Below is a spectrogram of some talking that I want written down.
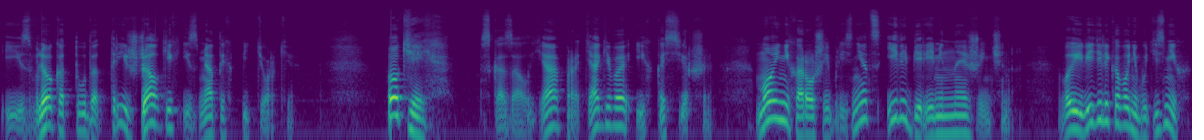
и извлек оттуда три жалких измятых пятерки. «Окей», — сказал я, протягивая их кассирше. «Мой нехороший близнец или беременная женщина. Вы видели кого-нибудь из них?»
